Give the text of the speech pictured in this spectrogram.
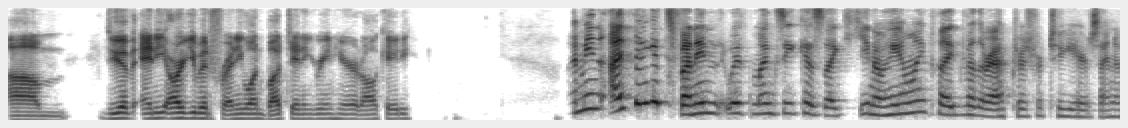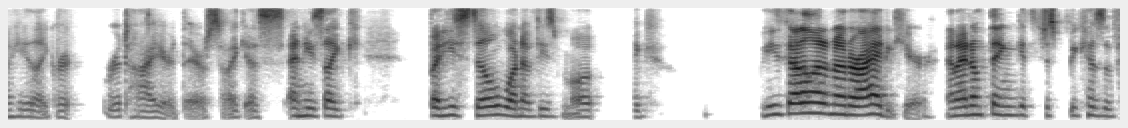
Um, do you have any argument for anyone but Danny Green here at all, Katie? I mean, I think it's funny with Muggsy because, like, you know, he only played for the Raptors for two years. I know he like re- retired there, so I guess, and he's like, but he's still one of these mo- like, he's got a lot of notoriety here, and I don't think it's just because of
